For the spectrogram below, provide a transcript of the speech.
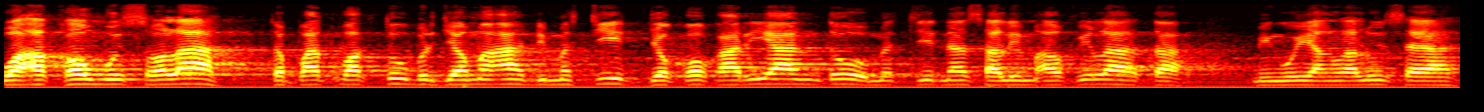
Wa aqaumus sholah tepat waktu berjamaah di masjid. Joko Karian tuh Masjid Nasalim Afilah tak minggu yang lalu saya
